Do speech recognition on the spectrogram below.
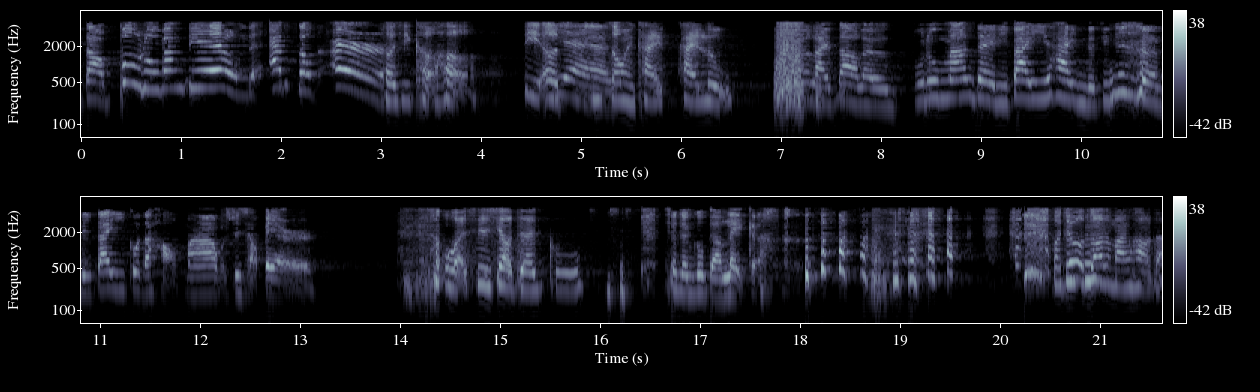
到布鲁芒爹，我们的 episode 二，可喜可贺，第二集终于开开录，又来到了 Blue Monday，礼拜一，嗨，你的今天的礼拜一过得好吗？我是小贝儿，我是秀珍菇，秀珍菇比较累个，我觉得我抓的蛮好的。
